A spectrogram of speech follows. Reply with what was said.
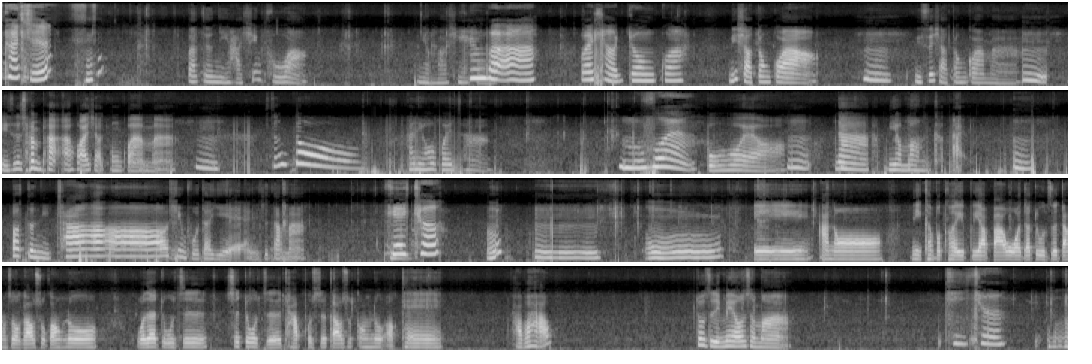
开始。抱着你好幸福啊！你有没有幸福？是吧？我小冬瓜。你小冬瓜啊？嗯。你是小冬瓜吗？嗯。你是三八阿花小冬瓜吗？嗯。真的？啊，你会不会唱？不会。不会哦。嗯。那你有没有很可爱？嗯。抱着你超幸福的耶，你知道吗？汽车。嗯。嗯。嗯。诶，阿诺，你可不可以不要把我的肚子当做高速公路？我的肚子是肚子，它不是高速公路，OK？好不好？肚子里面有什么？汽车。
